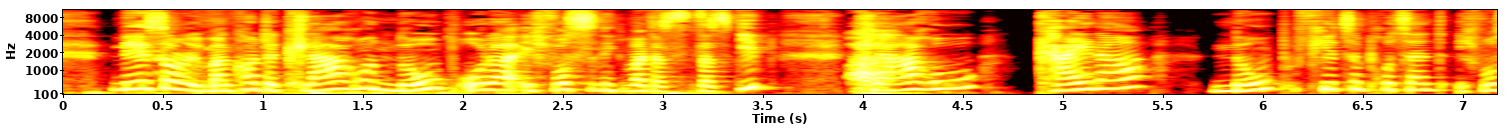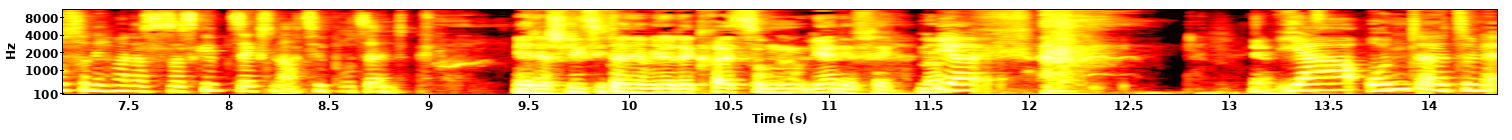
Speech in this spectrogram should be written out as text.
Nee, sorry, man konnte Claro, Nope oder ich wusste nicht mal, dass es das gibt. Ah. Claro, keiner, Nope 14%. Ich wusste nicht mal, dass es das gibt, 86%. Ja, da schließt sich dann ja wieder der Kreis zum Lerneffekt, ne? Ja. Ja. Ja, und, äh, zu,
